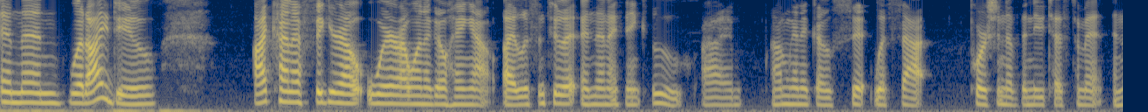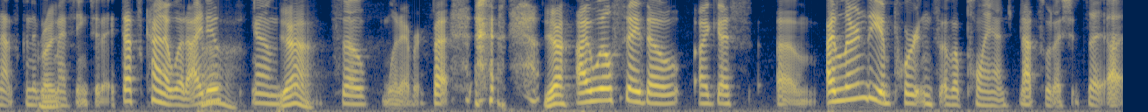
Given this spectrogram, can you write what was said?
and then what i do I kind of figure out where I want to go hang out. I listen to it and then I think, ooh, I'm I'm gonna go sit with that portion of the New Testament, and that's going to be right. my thing today. That's kind of what I do. Ah, um, yeah. So whatever, but yeah, I will say though, I guess um, I learned the importance of a plan. That's what I should say. I,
